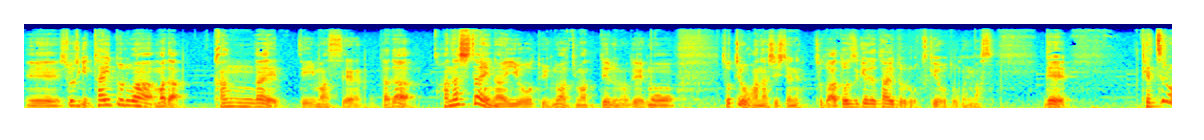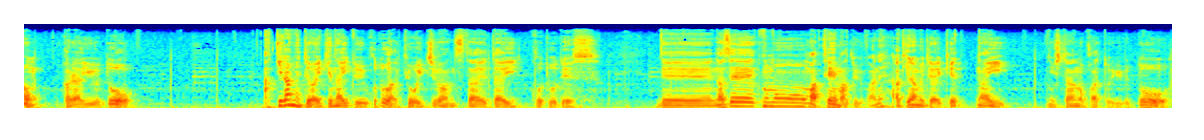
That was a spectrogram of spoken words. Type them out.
えー、正直タイトルはまだ考えていません。ただ話したい内容というのは決まっているのでもうそっちをお話ししてねちょっと後付けでタイトルをつけようと思います。で結論から言うと諦めてはいけないということが今日一番伝えたいことです。でなぜこの、まあ、テーマというかね諦めてはいけないにしたのかというと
